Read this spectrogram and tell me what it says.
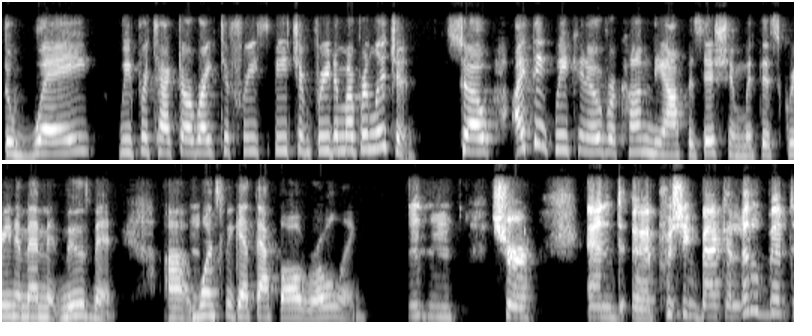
The way we protect our right to free speech and freedom of religion. So I think we can overcome the opposition with this Green Amendment movement uh, mm-hmm. once we get that ball rolling. Mm-hmm. Sure. And uh, pushing back a little bit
